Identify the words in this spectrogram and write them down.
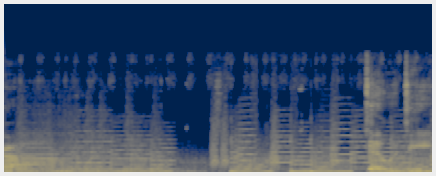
Mandurah! To a team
